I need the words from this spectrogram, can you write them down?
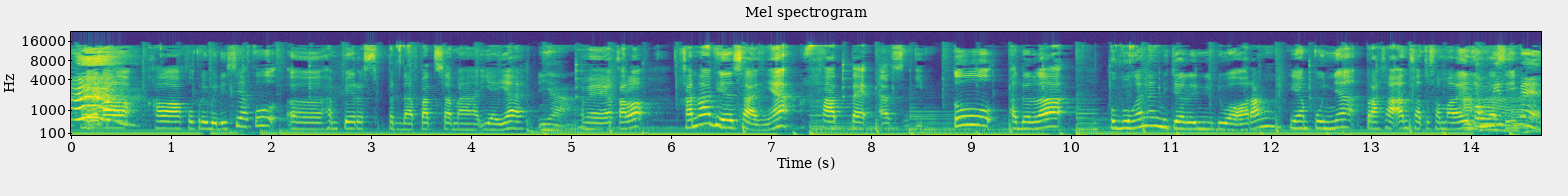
Kalau- kalau kalau aku pribadi sih aku eh, hampir sependapat sama Yaya. Ya sama Yaya. Kalau karena biasanya HTS itu adalah hubungan yang dijalani dua orang yang punya perasaan satu sama lain ya nggak sih? komitmen.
